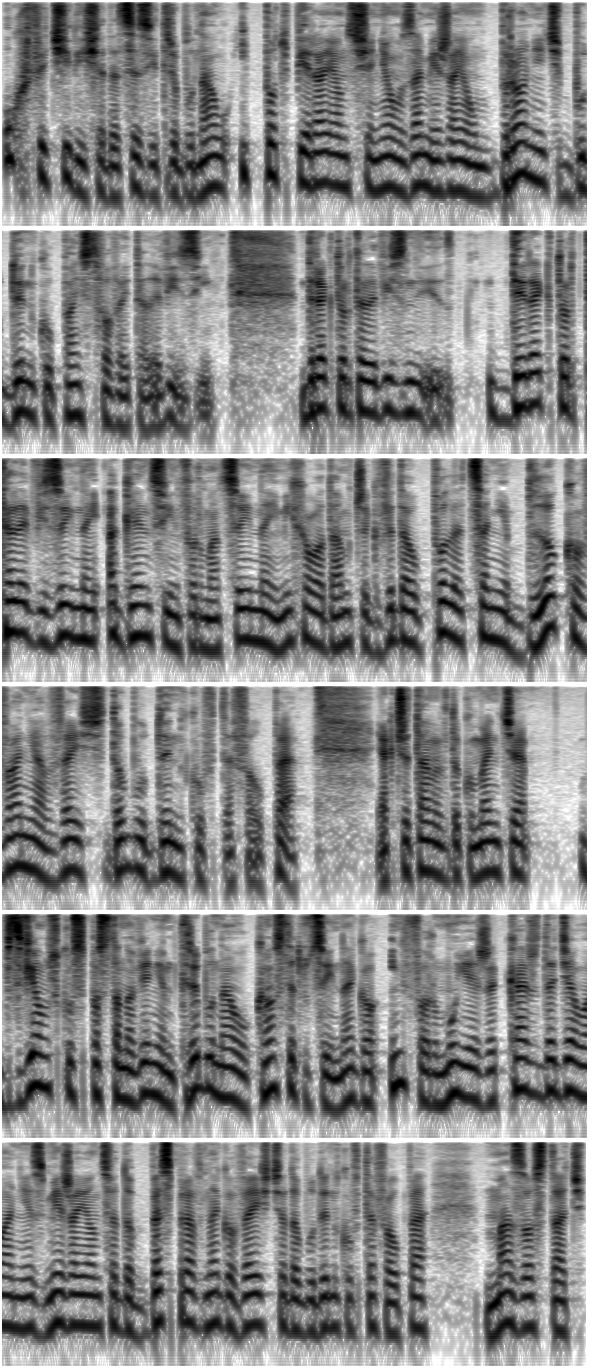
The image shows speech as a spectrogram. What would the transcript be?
uchwycili się decyzji Trybunału i podpierając się nią zamierzają bronić budynku państwowej telewizji. Dyrektor. Dyrektor telewizyjnej agencji informacyjnej Michał Adamczyk wydał polecenie blokowania wejść do budynków TVP. Jak czytamy w dokumencie, w związku z postanowieniem Trybunału Konstytucyjnego informuje, że każde działanie zmierzające do bezprawnego wejścia do budynków TVP ma zostać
